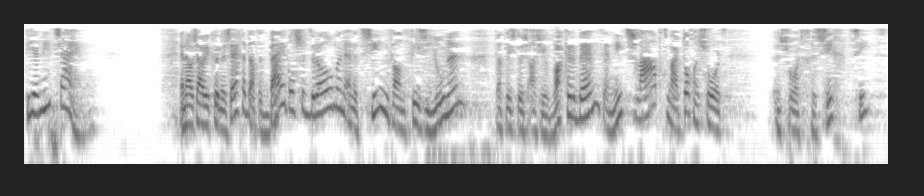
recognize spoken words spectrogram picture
die er niet zijn. En nou zou je kunnen zeggen dat het bijbelse dromen en het zien van visioenen, dat is dus als je wakker bent en niet slaapt, maar toch een soort, een soort gezicht ziet.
